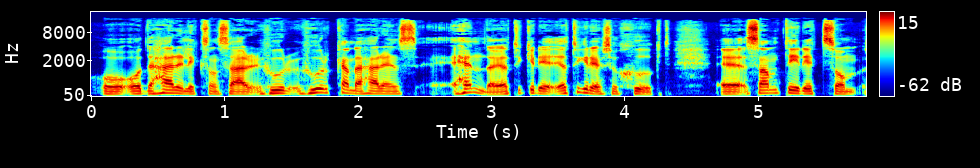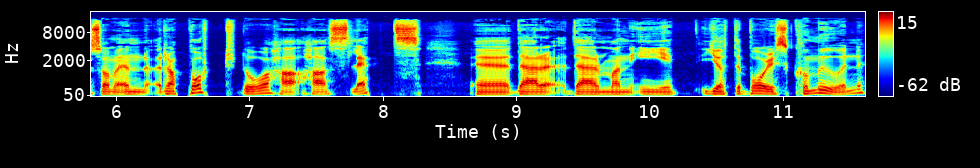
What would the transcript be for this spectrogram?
Och, och, det här är liksom så här, hur, hur kan det här ens hända? Jag tycker det, jag tycker det är så sjukt. Eh, samtidigt som, som en rapport då har, har släppts eh, där, där man i Göteborgs kommun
